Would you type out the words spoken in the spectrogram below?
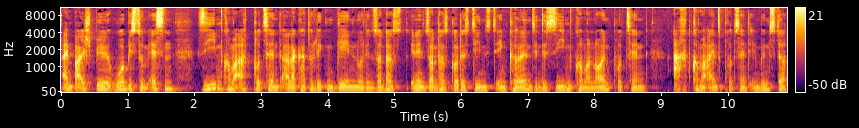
Ein Beispiel, Ruhrbistum Essen, 7,8 Prozent aller Katholiken gehen nur den Sonntags, in den Sonntagsgottesdienst. In Köln sind es 7,9 Prozent, 8,1 Prozent in Münster.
